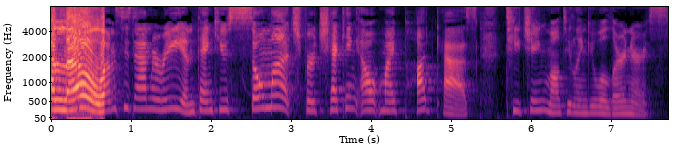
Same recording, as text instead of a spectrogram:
Hello, I'm Suzanne Marie, and thank you so much for checking out my podcast, Teaching Multilingual Learners.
